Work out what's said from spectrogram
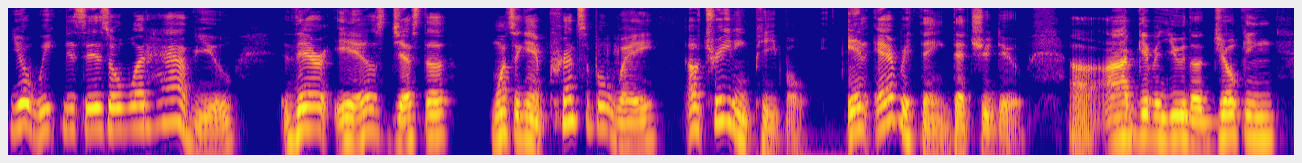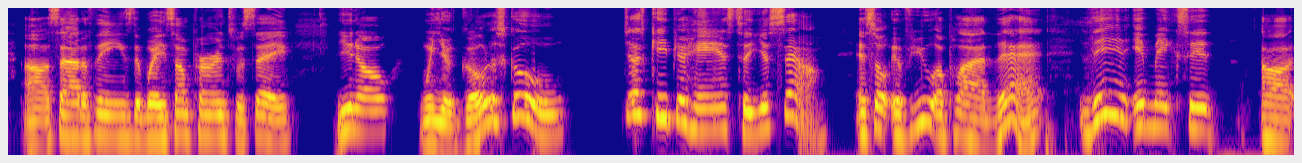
your weaknesses or what have you, there is just a once again, principal way of treating people in everything that you do. Uh, I've given you the joking uh, side of things, the way some parents would say, you know, when you go to school, just keep your hands to yourself. And so if you apply that, then it makes it uh,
